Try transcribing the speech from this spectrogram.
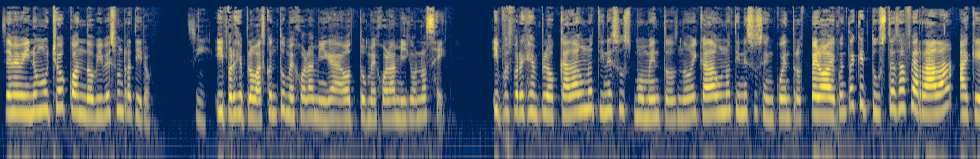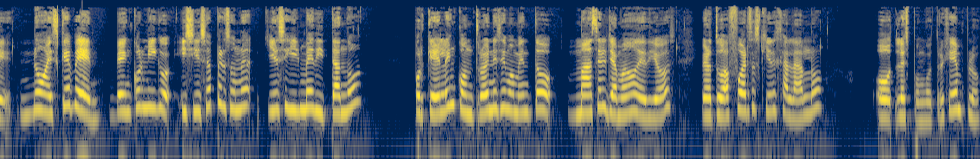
se me vino mucho cuando vives un retiro. Sí. Y por ejemplo, vas con tu mejor amiga o tu mejor amigo, no sé. Y pues, por ejemplo, cada uno tiene sus momentos, ¿no? Y cada uno tiene sus encuentros. Pero de cuenta que tú estás aferrada a que, no, es que ven, ven conmigo. Y si esa persona quiere seguir meditando, porque él encontró en ese momento más el llamado de Dios, pero tú a fuerzas quieres jalarlo, o les pongo otro ejemplo.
